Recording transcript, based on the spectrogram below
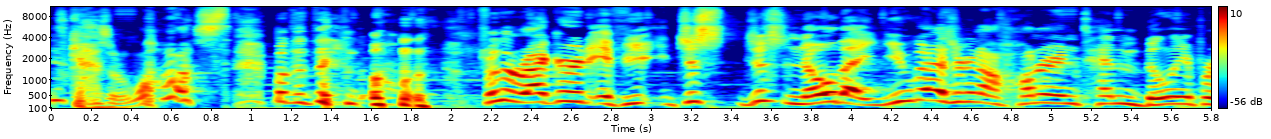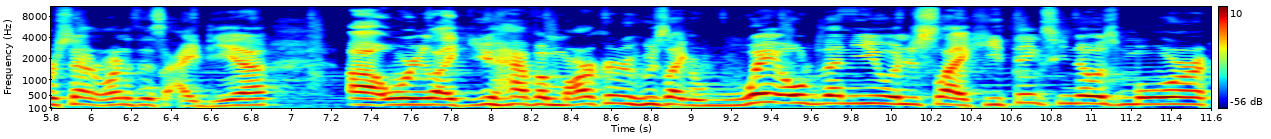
these guys are lost. But the thing, for the record, if you just just know that you guys are gonna 110 billion percent run into this idea uh, where like you have a marketer who's like way older than you and just like he thinks he knows more,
